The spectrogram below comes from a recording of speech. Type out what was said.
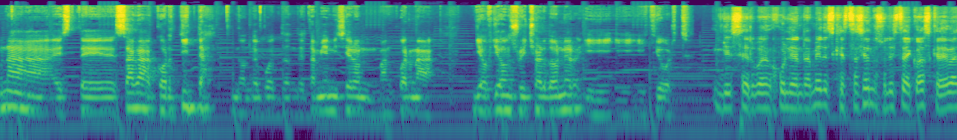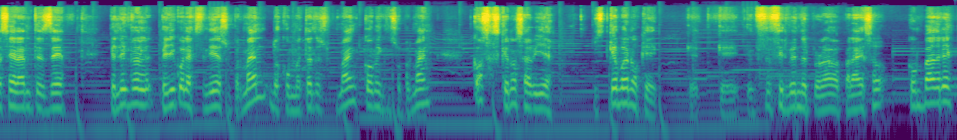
una este, saga cortita, donde, donde también hicieron mancuerna Geoff Jones, Richard Donner y, y, y Dice el buen Julián Ramírez que está haciendo su lista de cosas que debe hacer antes de película, película extendida de Superman, documental de Superman, cómic de Superman, cosas que no sabía pues qué bueno que, que, esté sirviendo el programa para eso, compadre.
